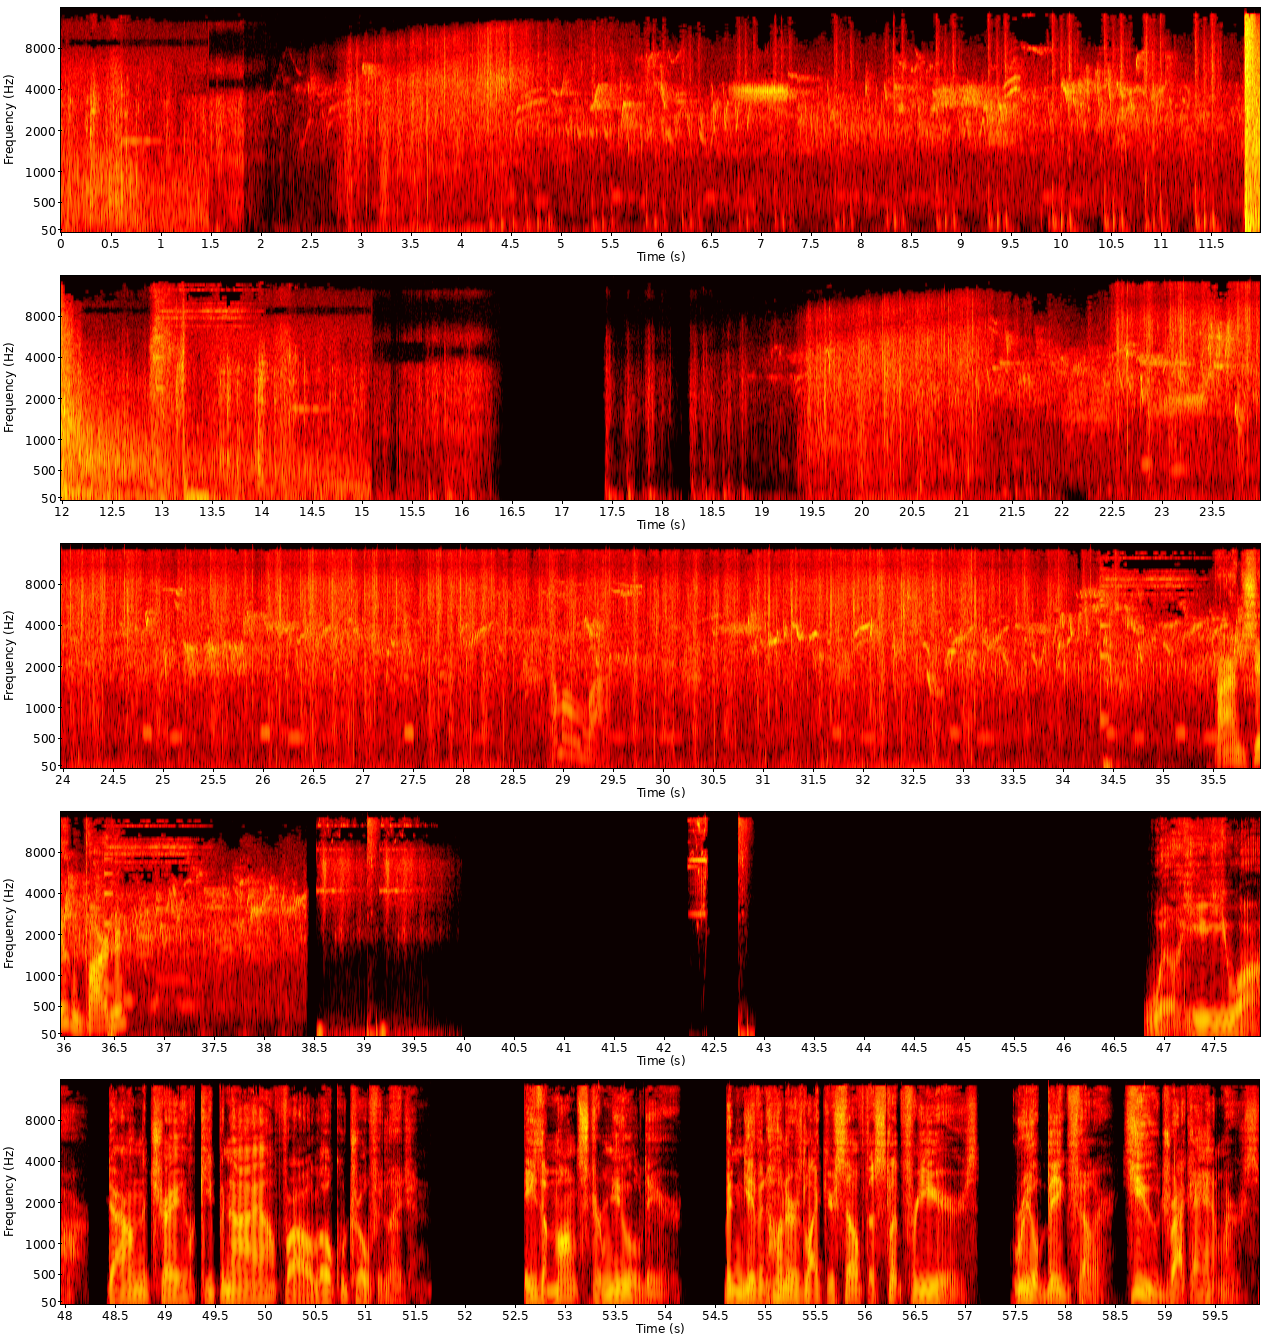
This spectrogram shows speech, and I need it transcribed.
Come on. Fine shooting, partner. Well, here you are. Down the trail, keep an eye out for our local trophy legend. He's a monster mule deer. Been giving hunters like yourself the slip for years. Real big feller, huge rack of antlers.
